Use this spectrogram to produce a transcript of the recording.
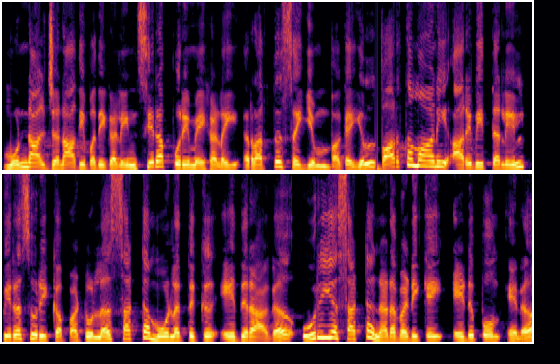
முன்னாள் ஜனாதிபதிகளின் சிறப்புரிமைகளை ரத்து செய்யும் வகையில் வர்த்தமானி அறிவித்தலில் பிரசுரிக்கப்பட்டுள்ள சட்ட மூலத்துக்கு எதிராக உரிய சட்ட நடவடிக்கை எடுப்போம் என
